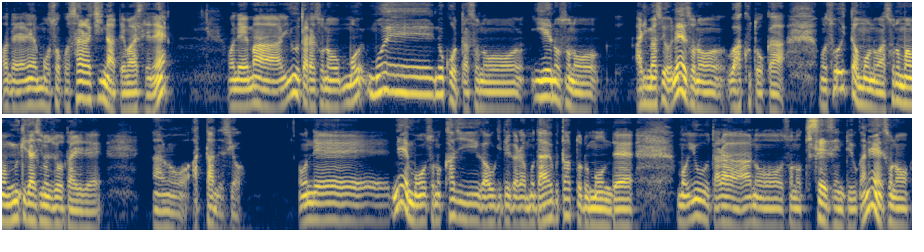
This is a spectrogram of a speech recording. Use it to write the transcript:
ほんでね、もうそこさら地になってましてね。ほんで、まあ、言うたら、その、燃え残った、その、家のその、ありますよね、その枠とか、もうそういったものはそのまま剥き出しの状態で、あの、あったんですよ。ほんで、ね、もうその火事が起きてからもうだいぶ経っとるもんで、もう言うたら、あの、その規制線っていうかね、その、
